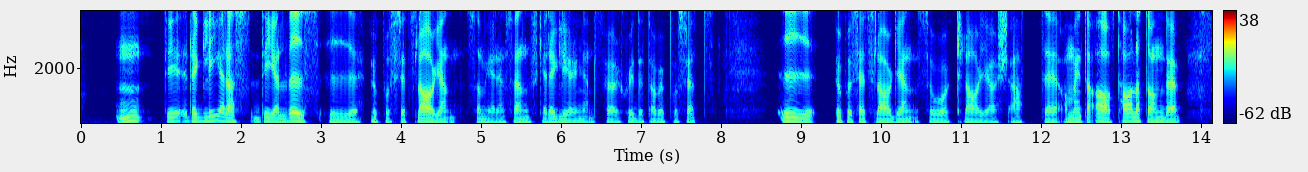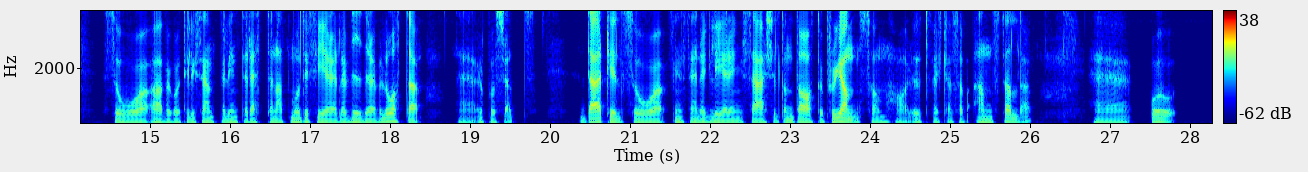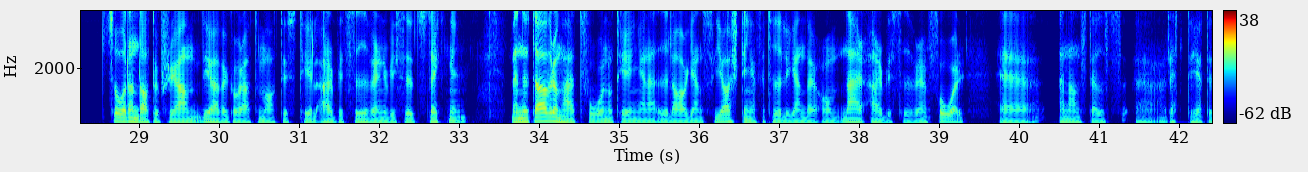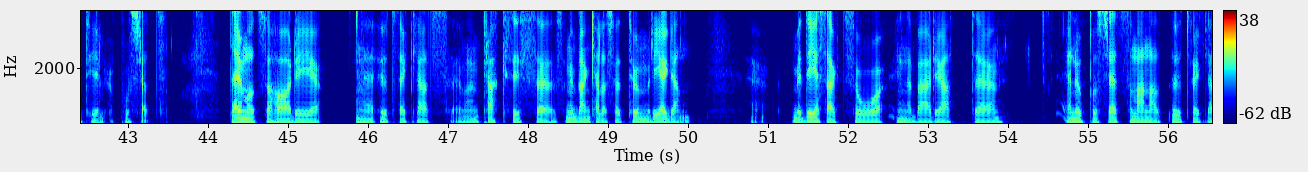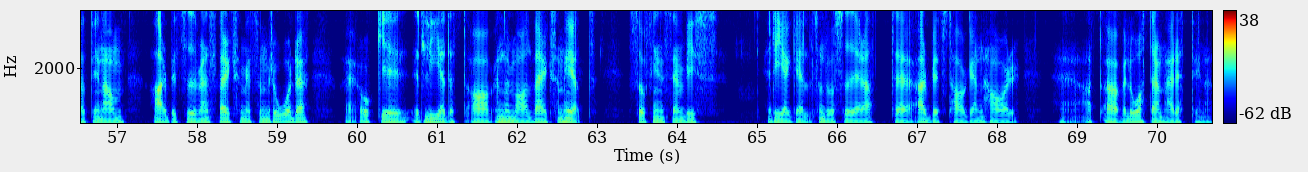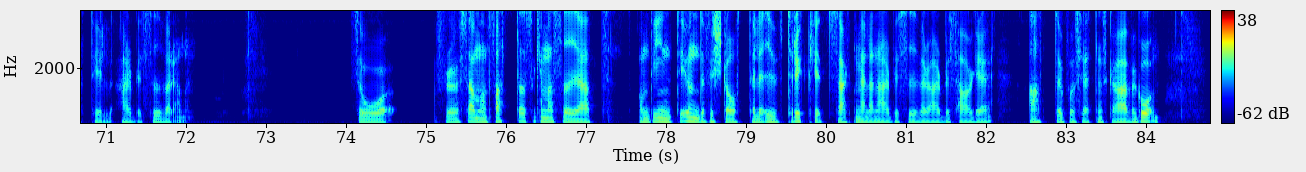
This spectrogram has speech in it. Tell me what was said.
Mm, det regleras delvis i upphovsrättslagen, som är den svenska regleringen för skyddet av upphovsrätt. I upphovsrättslagen så klargörs att eh, om man inte har avtalat om det, så övergår till exempel inte rätten att modifiera eller vidareöverlåta eh, upphovsrätt. Därtill så finns det en reglering särskilt om datorprogram som har utvecklats av anställda. Eh, och Sådan datorprogram det övergår automatiskt till arbetsgivaren i viss utsträckning. Men utöver de här två noteringarna i lagen så görs det inga förtydligande om när arbetsgivaren får eh, en anställds eh, rättigheter till upphovsrätt. Däremot så har det eh, utvecklats eh, en praxis eh, som ibland kallas för tumregeln. Med det sagt så innebär det att en upphovsrätt som man har utvecklat inom arbetsgivarens verksamhetsområde och i ett ledet av en normal verksamhet, så finns det en viss regel som då säger att arbetstagaren har att överlåta de här rättigheterna till arbetsgivaren. Så för att sammanfatta så kan man säga att om det inte är underförstått eller uttryckligt sagt mellan arbetsgivare och arbetstagare att upphovsrätten ska övergå,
